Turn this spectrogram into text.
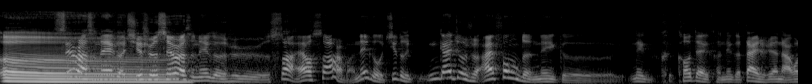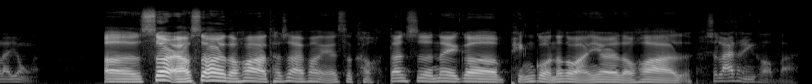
呃，Cirrus 那个其实 Cirrus 那个是四二 L 四二吧，那个我记得应该就是 iPhone 的那个那个 codec 那个带直接拿过来用了。呃，四二 L 四二的话，它是 iPhone S 口，但是那个苹果那个玩意儿的话是 Lightning 口吧？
